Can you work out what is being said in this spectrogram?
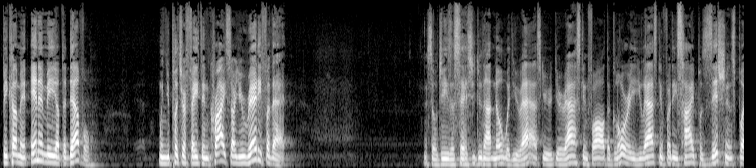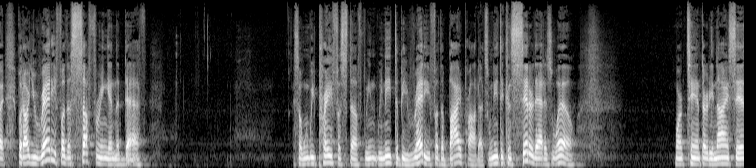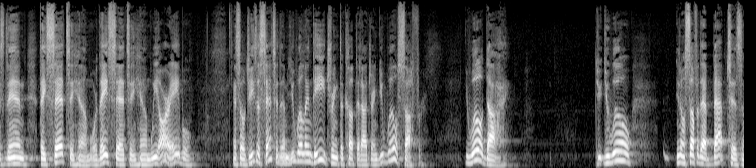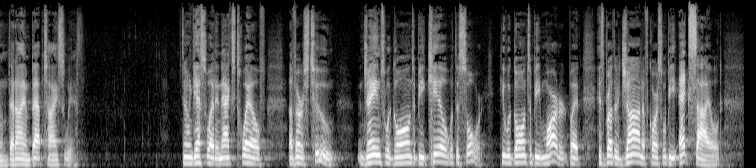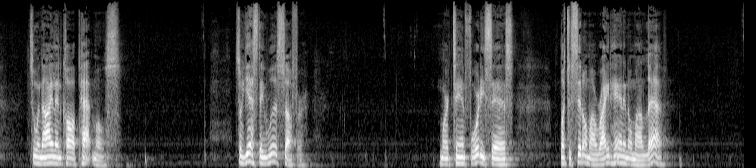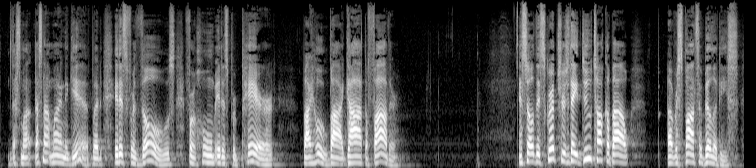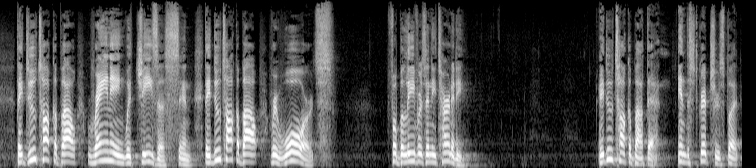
become an enemy of the devil when you put your faith in Christ. Are you ready for that? And so Jesus says, You do not know what you ask. You're, you're asking for all the glory. You're asking for these high positions, but, but are you ready for the suffering and the death? So when we pray for stuff, we, we need to be ready for the byproducts. We need to consider that as well. Mark 10 39 says, Then they said to him, or they said to him, We are able. And so Jesus said to them, You will indeed drink the cup that I drink. You will suffer. You will die. You, you will, you know, suffer that baptism that I am baptized with. You know, and guess what? In Acts 12, uh, verse 2, James would go on to be killed with the sword. He would go on to be martyred, but his brother John, of course, will be exiled to an island called Patmos. So, yes, they would suffer. Mark 10 40 says, But to sit on my right hand and on my left, that's, my, that's not mine to give, but it is for those for whom it is prepared by who? By God the Father. And so the scriptures, they do talk about uh, responsibilities. They do talk about reigning with Jesus, and they do talk about rewards for believers in eternity. They do talk about that in the scriptures, but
